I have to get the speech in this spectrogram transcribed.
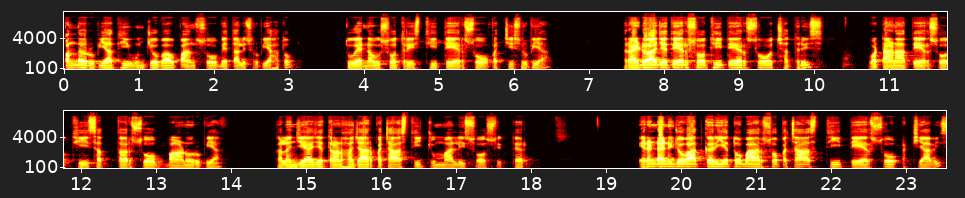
પંદર રૂપિયાથી ઊંચો ભાવ પાંચસો બેતાલીસ રૂપિયા હતો. તુવેર નવસો ત્રીસથી તેરસો પચીસ રૂપિયા. રાયડો આજે તેરસોથી તેરસો છત્રીસ. વટાણા તેરસોથી સત્તરસો બાણું રૂપિયા. કલંજી આજે ત્રણ હજાર પચાસથી ચુમ્માલીસો સિત્તેર. એરંડાની જો વાત કરીએ તો બારસો પચાસથી તેરસો અઠ્યાવીસ.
